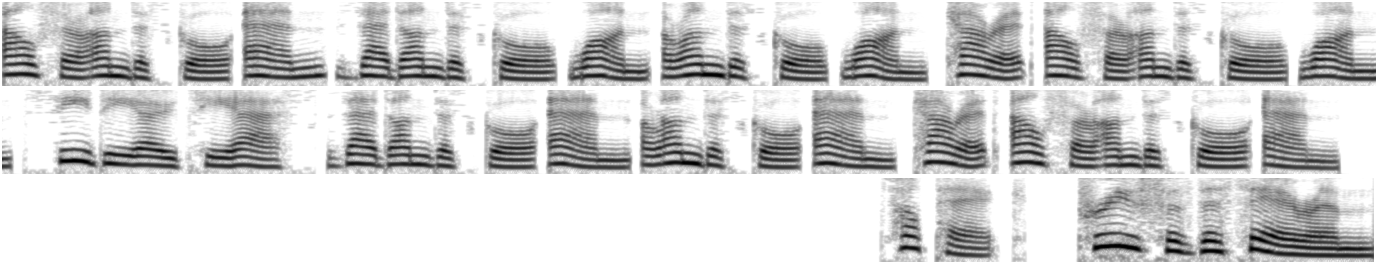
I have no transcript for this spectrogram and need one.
alpha underscore n z underscore one a underscore one caret alpha underscore one c dots z underscore underscore n a underscore n caret alpha underscore n. Topic: Proof of the theorem.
